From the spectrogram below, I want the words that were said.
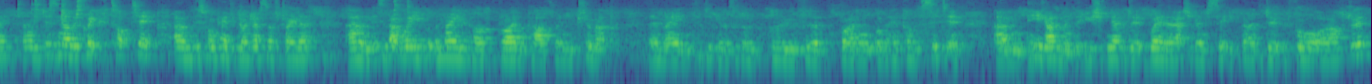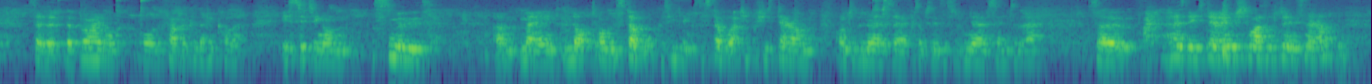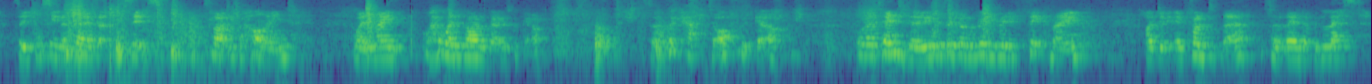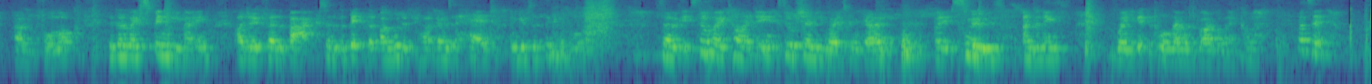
Okay, um, just another quick top tip. Um, this one came from my dressage trainer. Um, it's about where you put the main part the bridle path when you trim up their mane particular sort of groove for the bridle or the head collar to sit in. Um, he's adamant that you should never do it where they're actually going to sit. You could either do it before or after it, so that the bridle or the fabric of the head collar is sitting on smooth um, not on the stubble, because he thinks the stubble actually pushes down onto the nerves there, because obviously there's a sort of nerve centre there. So hers needs doing, which is why I thought of doing this now. So you can see that hers actually sits slightly behind where the main, where the bridle goes. Good girl. So quick hack it off, good girl. What I tend to do is if they've got a really, really thick mane, I do it in front of there so that they end up with less um, forelock. They've got a very spindly mane, I do it further back so that the bit that I would have cut goes ahead and gives a thicker forelock. So it's still very tidy and it still shows you where it's going to go, but it's smooth underneath where you get the pull down of the bridle and collar. That's it.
